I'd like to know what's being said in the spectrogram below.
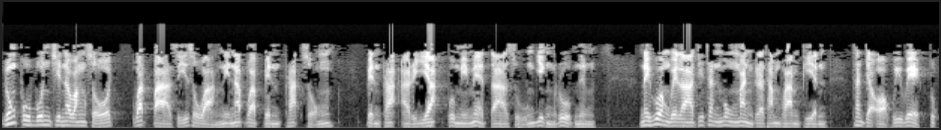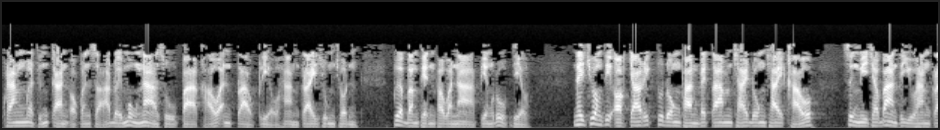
หลวงปู่บุญชินวังโสวัดป่าสีสว่างนี่นับว่าเป็นพระสงฆ์เป็นพระอริยะผู้มีเมตตาสูงยิ่งรูปหนึ่ง ในห่วงเวลาที่ท่านมุ่งมั่นกระทำความเพียรท่านจะออกวิเวกทุกครั้งเมื่อถึงการออกพรรษาโดยมุ่งหน้าสู่ป่าเขาอันเปล่าเปลี่ยวห่างไกลชุมชน เพื่อบำเพ็ญภาวนาเพียงรูปเดียว ในช่วงที่ออกจาริกทุดงผ่านไปตามชายดงชายเขา ซึ่งมีชาวบ้านที่อยู่ห่างไกล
